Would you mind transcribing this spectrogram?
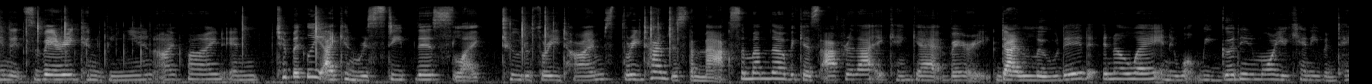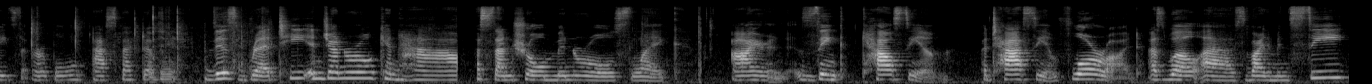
and it's very convenient I find. And typically I can re-steep this like two to three times. Three times is the maximum though because after that it can get very diluted in a way and it won't be good anymore. You can't even taste the herbal aspect of it. This red tea in general can have essential minerals like iron zinc calcium potassium fluoride as well as vitamin C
